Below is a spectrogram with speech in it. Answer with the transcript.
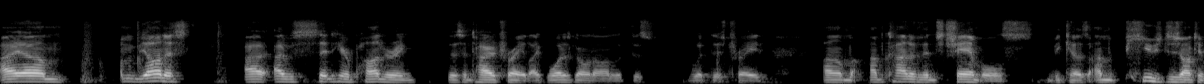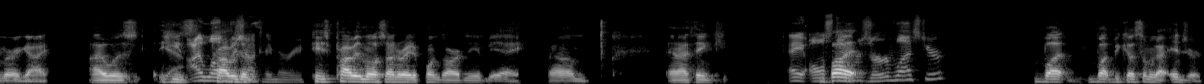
I um, I'm gonna be honest. I I was sitting here pondering this entire trade, like what is going on with this with this trade. Um, I'm kind of in shambles because I'm a huge Dejounte Murray guy. I was Yeah, he's I love probably Dejounte the, Murray. he's probably the most underrated point guard in the NBA. Um, and I think, Hey, all star reserve last year? but but because someone got injured,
